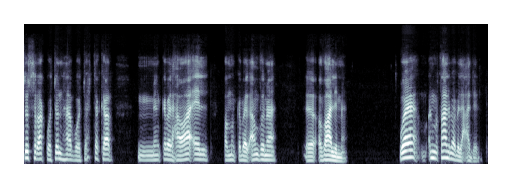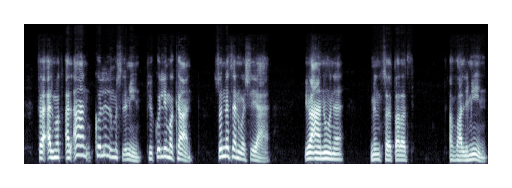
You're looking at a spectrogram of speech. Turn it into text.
تسرق وتنهب وتحتكر من قبل عوائل أو من قبل أنظمة آه، ظالمة. والمطالبة بالعدل. فالآن كل المسلمين في كل مكان سنة وشيعة يعانون من سيطرة الظالمين.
